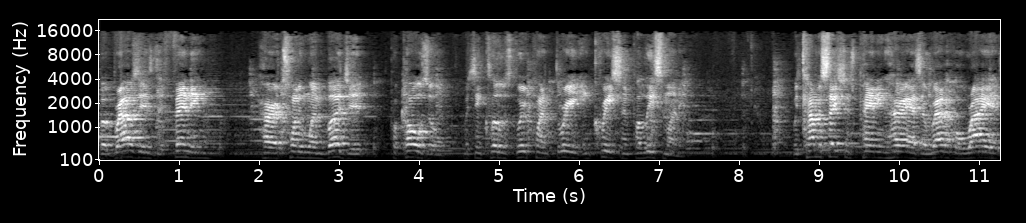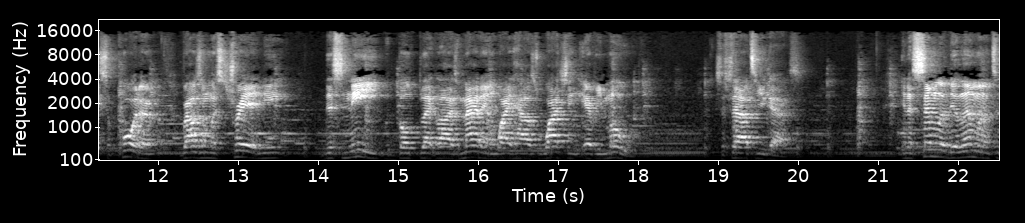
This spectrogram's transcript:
but Bowser is defending her 21 budget proposal, which includes 3.3 increase in police money. With conversations painting her as a radical riot supporter, Bowser must tread this need with both Black Lives Matter and White House watching every move. So shout out to you guys. In a similar dilemma to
